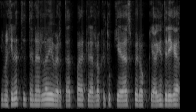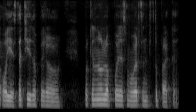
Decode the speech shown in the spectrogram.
Imagínate tener la libertad para crear lo que tú quieras, pero que alguien te diga, oye, está chido, pero ¿por qué no lo puedes mover tantito para acá?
